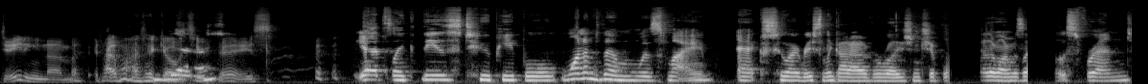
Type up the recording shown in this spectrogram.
dating them if I wanted to go Yeah. two days. Yeah, it's like these two people. One of them was my ex, who I recently got out of a relationship with. The other one was like a close friend.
